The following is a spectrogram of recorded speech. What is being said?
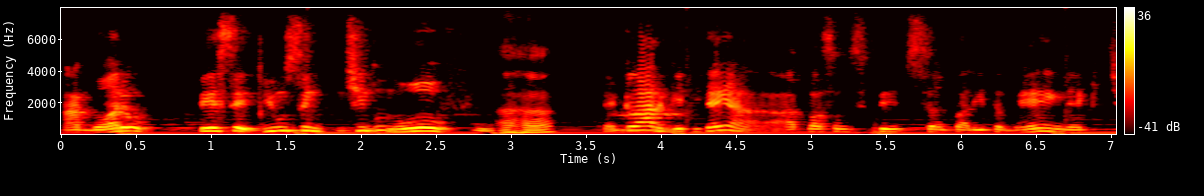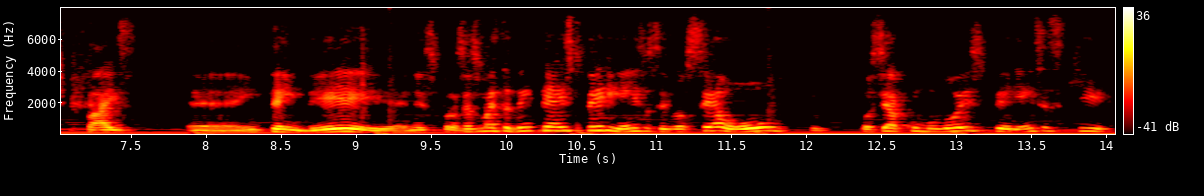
agora eu percebi um sentido novo. Uhum. É claro que tem a, a atuação do Espírito Santo ali também, né, que te faz é, entender nesse processo, mas também tem a experiência, seja, você é outro, você acumulou experiências que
